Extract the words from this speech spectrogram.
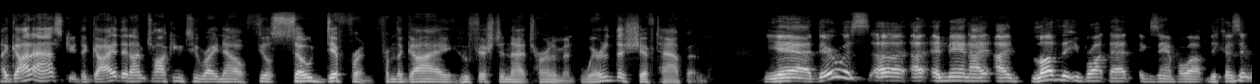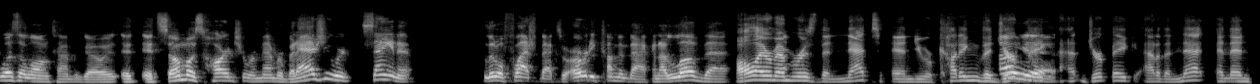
I got to ask you, the guy that I'm talking to right now feels so different from the guy who fished in that tournament. Where did the shift happen? Yeah, there was, uh, uh, and man, I I love that you brought that example up because it was a long time ago. It, it's almost hard to remember, but as you were saying it, little flashbacks were already coming back, and I love that. All I remember is the net, and you were cutting the jerk oh, yeah. bait, jerk bait out of the net, and then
